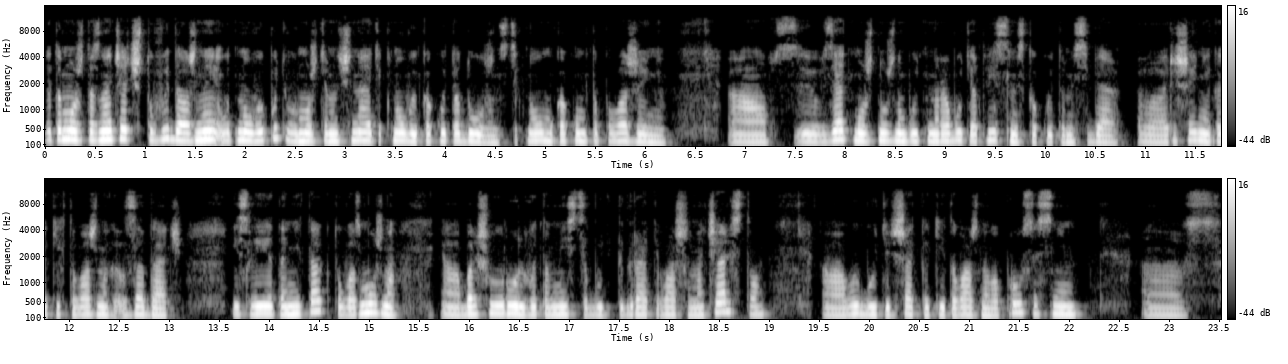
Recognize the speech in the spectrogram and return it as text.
Это может означать, что вы должны, вот новый путь вы можете начинаете к новой какой-то должности, к новому какому-то положению. А, взять, может, нужно будет на работе ответственность какую-то на себя, э, решение каких-то важных задач. Если это не так, то, возможно, э, большую роль в этом месяце будет играть ваше начальство – а, вы будете решать какие-то важные вопросы с ним, а, с,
